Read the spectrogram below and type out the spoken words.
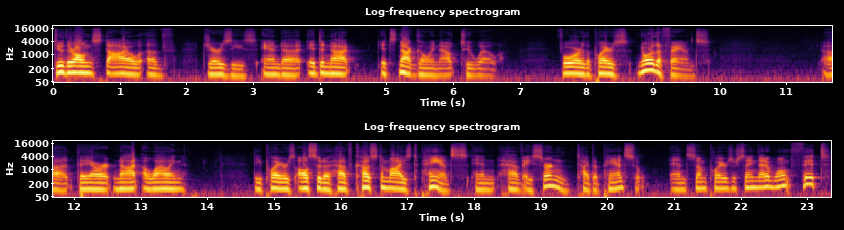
do their own style of jerseys, and uh, it did not. It's not going out too well for the players nor the fans. Uh, they are not allowing the players also to have customized pants and have a certain type of pants, and some players are saying that it won't fit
